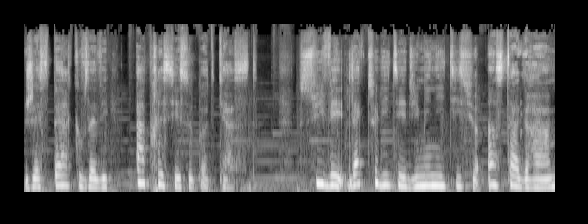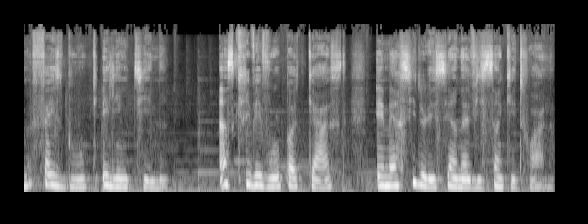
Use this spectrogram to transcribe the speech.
J'espère que vous avez apprécié ce podcast. Suivez l'actualité d'Humanity sur Instagram, Facebook et LinkedIn. Inscrivez-vous au podcast et merci de laisser un avis 5 étoiles.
